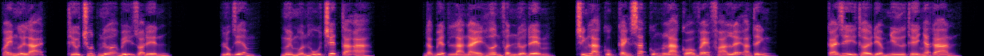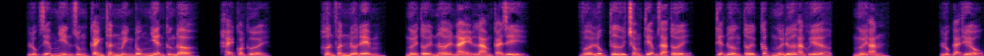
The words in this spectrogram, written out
quay người lại, thiếu chút nữa bị dọa đến. Lục Diễm, ngươi muốn hủ chết ta a? Đặc biệt là này hơn phân nửa đêm, chính là cục cảnh sát cũng là có vẻ phá lệ an tĩnh. Cái gì thời điểm như thế nhát gan? Lục Diễm nhìn dung cảnh thân mình bỗng nhiên cứng đờ, hãy còn cười. Hơn phân nửa đêm, ngươi tới nơi này làm cái gì? Vừa lúc từ trong tiệm ra tới, tiện đường tới cấp ngươi đưa ăn khuya, ngươi ăn. Lục đại thiếu,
